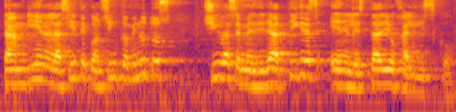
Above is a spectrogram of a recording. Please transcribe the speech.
También a las 7 con 5 minutos, Chivas se medirá a Tigres en el Estadio Jalisco.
